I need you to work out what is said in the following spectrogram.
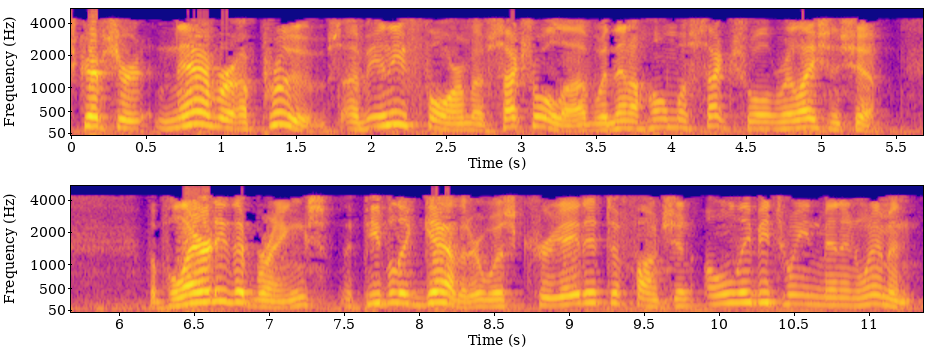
Scripture never approves of any form of sexual love within a homosexual relationship. The polarity that brings the people together was created to function only between men and women.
